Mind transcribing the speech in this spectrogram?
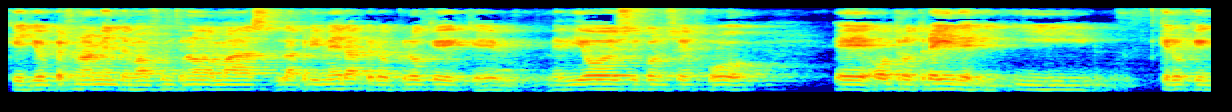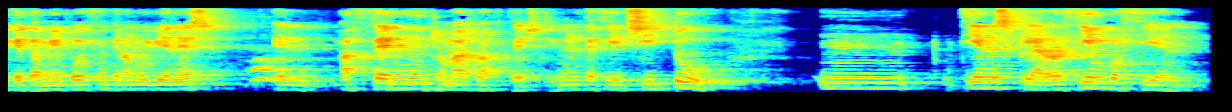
que yo personalmente me ha funcionado más la primera, pero creo que, que me dio ese consejo eh, otro trader y, creo que, que, también puede funcionar muy bien es el hacer mucho más backtesting. Es decir, si tú mmm, tienes claro al 100%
